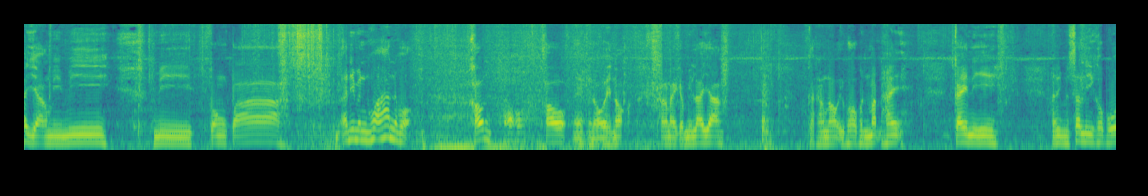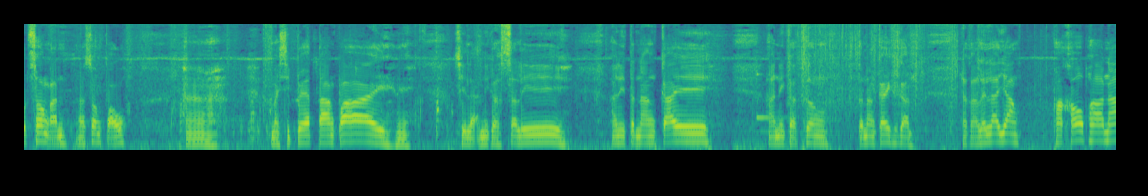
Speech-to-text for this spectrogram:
ยๆอย่างมีมีมีปองปลาอันนี้มันหัวอาหารนะพ่อ เขาเขาเนี่พี่น้องเอ้ยเนาะทางในก็มีหลายอย่างกับทางนอกอีพ่อเพิ่นมัดให้ใกล้นี้อันนี้มันสลีข้าวโพดซ่องอันซ่องเป๋าอ่าไม่สิแปดต่างไปนี่สิแหละนนี้ก็สลีอันนี้ตะนางไก่อันนี้ก็เครื่องตะนางไก่คือกัน แล้วก็หลายๆอย่างพาเข้าพาน้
